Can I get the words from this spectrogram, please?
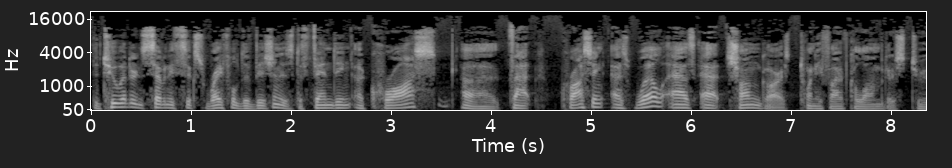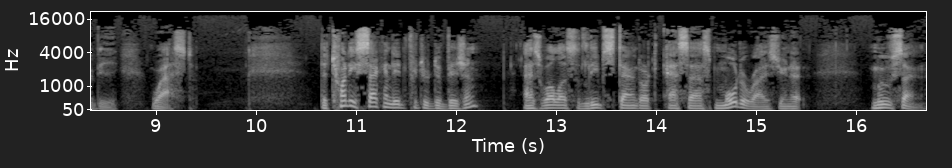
The 276th Rifle Division is defending across uh, that crossing as well as at Chongar, 25 kilometers to the west. The 22nd Infantry Division, as well as the Leibstandarte SS motorized unit, moves in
